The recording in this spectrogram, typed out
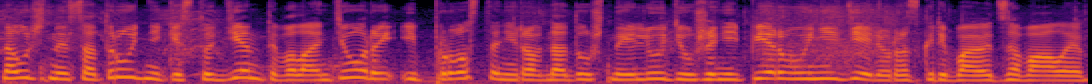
Научные сотрудники, студенты, волонтеры и просто неравнодушные люди уже не первую неделю разгребают завалы.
